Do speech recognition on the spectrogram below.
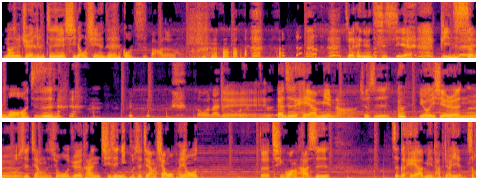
然后就觉得你们这些系统性人真的够自拔的，就你们这些凭什么？就是 偷懒，对，但这是黑暗面啊，就是有一些人不是这样子。就我觉得看，其实你不是这样。像我朋友的情况，他是这个黑暗面，他比较严重。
